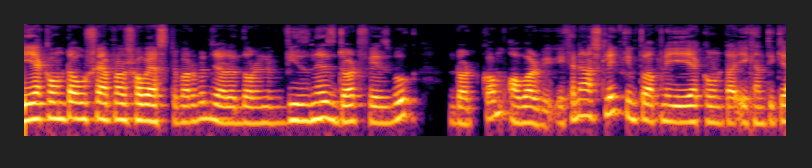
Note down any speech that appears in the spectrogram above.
এই অ্যাকাউন্টটা অবশ্যই আপনারা সবাই আসতে পারবেন। যারা ধরেন business dot Facebook dot com overview এখানে আসলেই কিন্তু আপনি এই অ্যাকাউন্টটা এখান থেকে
